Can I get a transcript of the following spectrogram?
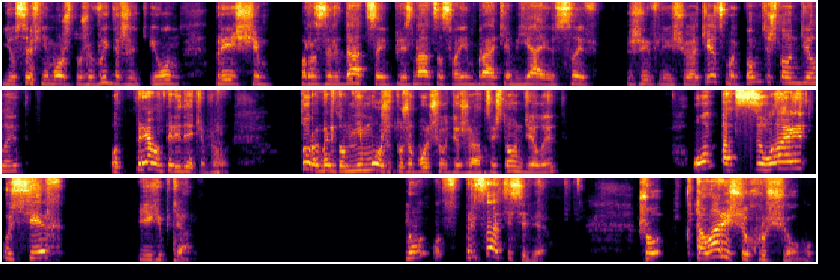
Иосиф не может уже выдержать, и он, прежде чем разрыдаться и признаться своим братьям, я, Иосиф, жив ли еще отец мой, помните, что он делает? Вот прямо перед этим. Тора говорит, он не может уже больше удержаться. И что он делает? Он отсылает у всех египтян. Ну, вот представьте себе, что к товарищу Хрущеву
